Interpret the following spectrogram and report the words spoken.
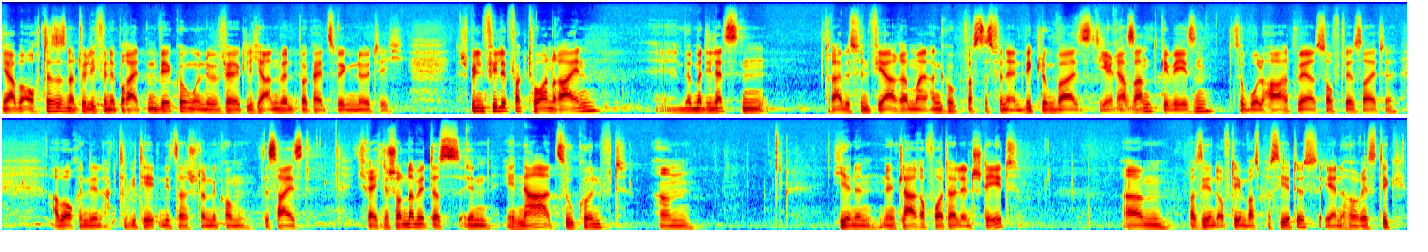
ja, aber auch das ist natürlich für eine Breitenwirkung und eine wirkliche Anwendbarkeit zwingend nötig. Es spielen viele Faktoren rein. Äh, wenn man die letzten drei bis fünf Jahre mal anguckt, was das für eine Entwicklung war, ist die rasant gewesen, sowohl Hardware, Software-Seite, aber auch in den Aktivitäten, die zustande kommen. Das heißt, ich rechne schon damit, dass in, in naher Zukunft ähm, hier ein, ein, klarer Vorteil entsteht, ähm, basierend auf dem, was passiert ist. Eher eine Heuristik,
